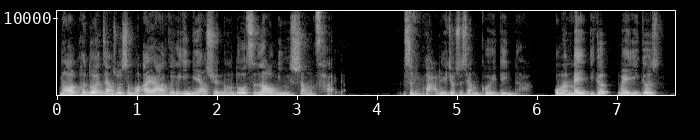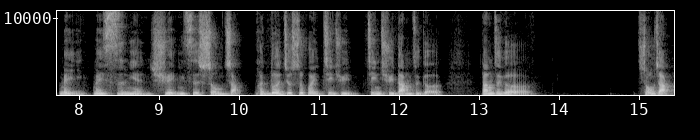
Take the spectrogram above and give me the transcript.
然后很多人讲说什么，哎呀，这个一年要选那么多次，劳民伤财呀。可是法律就是这样规定的。我们每一个、每一个、每一每四年选一次首长，很多人就是会进去进去当这个当这个首长，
